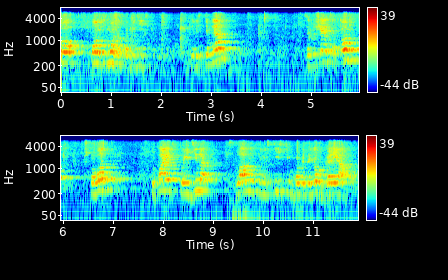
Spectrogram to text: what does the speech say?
что он сможет победить филистимлян, заключается в том, что он вступает в поединок с главным филистийским богатырем Голиафом.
